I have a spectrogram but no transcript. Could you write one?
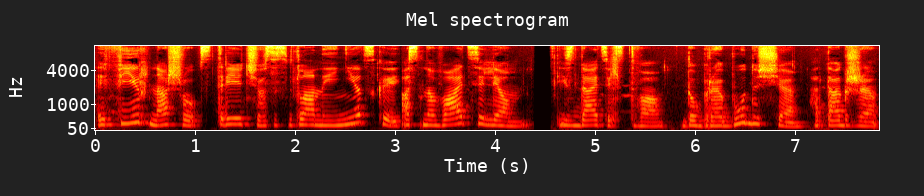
эфир, нашу встречу со Светланой Инецкой, основателем издательства «Доброе будущее», а также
